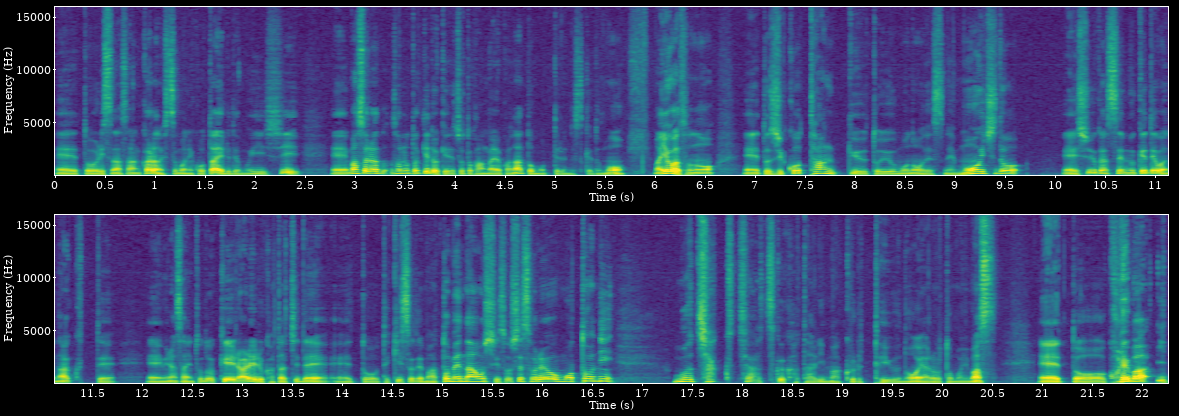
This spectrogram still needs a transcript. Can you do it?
えーと、リスナーさんからの質問に答えるでもいいし、えー、まあ、それはその時々でちょっと考えようかなと思ってるんですけども、まあ、要はその、えーと、自己探求というものをですねもう一度、えー、就活生向けではなくて、え皆さんに届けられる形で、えーと、テキストでまとめ直しそしてそれをもとにむちゃくちゃ熱く語りまくるっていうのをやろうと思います。えー、っとこれは一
